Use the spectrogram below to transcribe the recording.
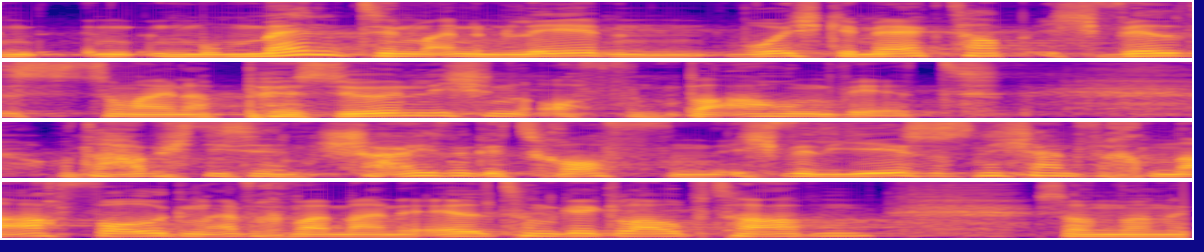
ein, ein Moment in meinem Leben, wo ich gemerkt habe, ich will, dass es zu meiner persönlichen Offenbarung wird. Und da habe ich diese Entscheidung getroffen. Ich will Jesus nicht einfach nachfolgen, einfach weil meine Eltern geglaubt haben, sondern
